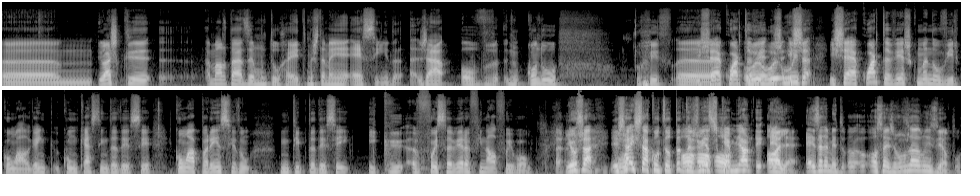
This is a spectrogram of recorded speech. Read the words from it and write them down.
Ahm, eu acho que a malta está a dizer muito hate, mas também é, é assim. Já houve. Quando o. Heath, ah, Isto é a quarta o- vez. o- o isto, isto é a quarta vez que mandam vir com alguém com um casting da DC, com a aparência de um, um tipo da DC e que uh, foi saber afinal foi bom. Eu já, já isto aconteceu tantas Oh, oh, vezes que é oh. melhor. é- é- Olha, é exatamente. Ou seja, vou-vos dar um exemplo.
